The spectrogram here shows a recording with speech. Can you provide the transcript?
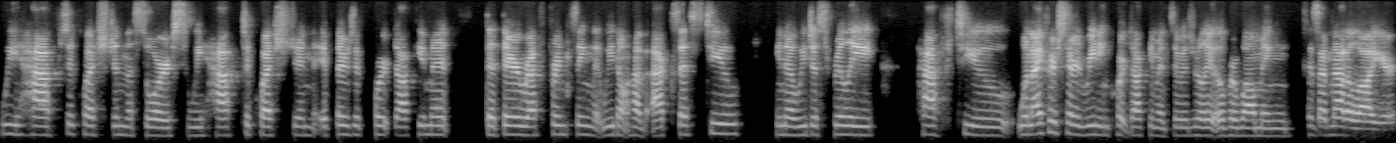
we have to question the source. We have to question if there's a court document that they're referencing that we don't have access to. You know, we just really have to. When I first started reading court documents, it was really overwhelming because I'm not a lawyer.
